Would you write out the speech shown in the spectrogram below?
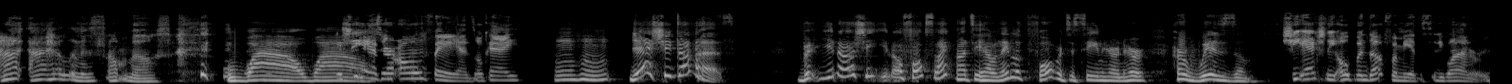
I, I Helen is something else. Wow, wow. And she has her own fans, okay? Mm-hmm. Yeah, she does. But you know, she, you know, folks like Auntie Helen, they look forward to seeing her and her her wisdom. She actually opened up for me at the City Winery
